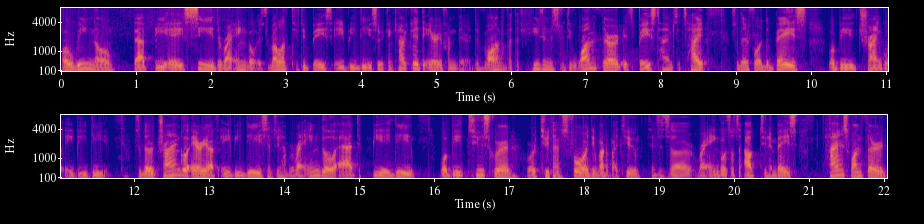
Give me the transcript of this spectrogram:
Well, we know that BAC, the right angle, is relative to base ABD. So we can calculate the area from there. The volume of a tetrahedron is equal to one-third its base times its height. So therefore, the base will be triangle ABD. So the triangle area of ABD, since we have a right angle at BAD, will be 2 squared, or 2 times 4 divided by 2, since it's a right angle, so it's altitude and base, times one-third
